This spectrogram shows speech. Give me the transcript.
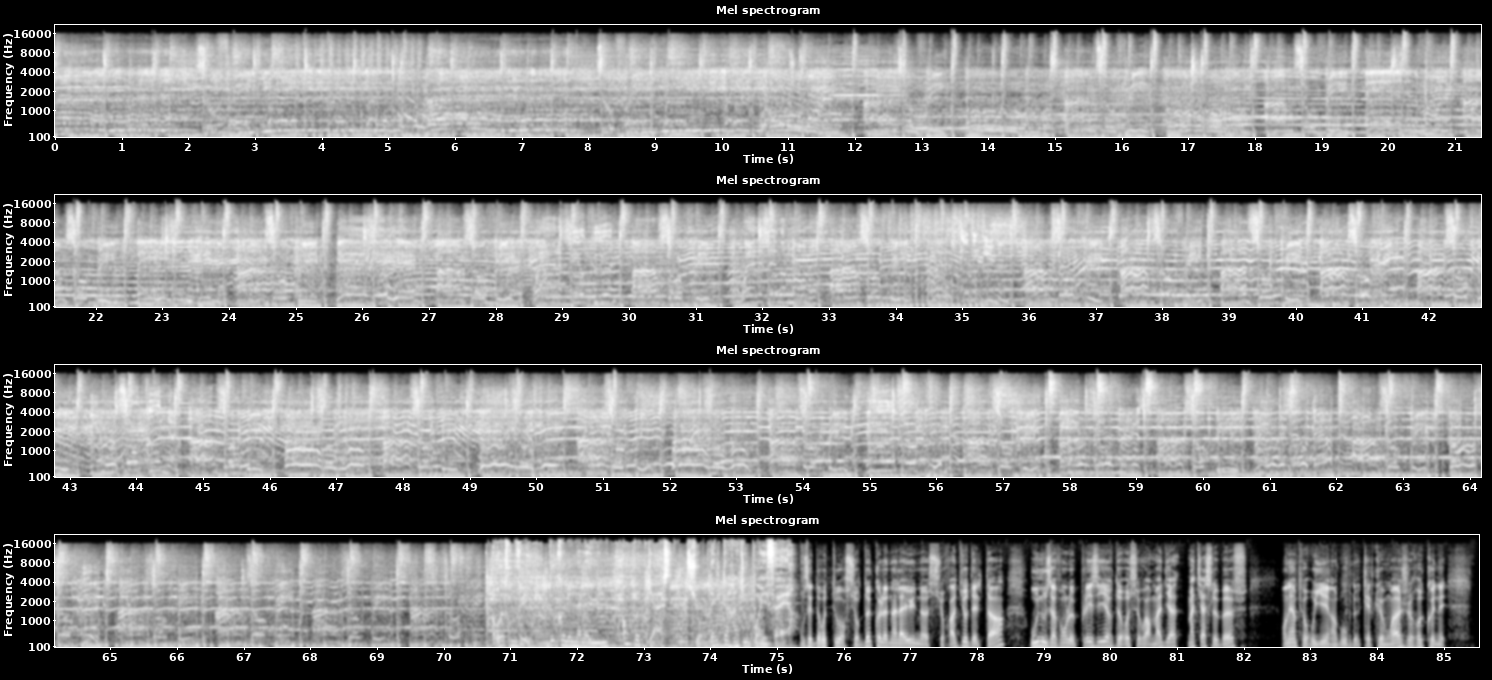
colonnes à la une en podcast sur deltaradio.fr. Vous êtes de retour sur deux colonnes à la une sur Radio Delta, où nous avons le plaisir de recevoir Mathias Leboeuf. On est un peu rouillé, un bout de quelques mois, je reconnais.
